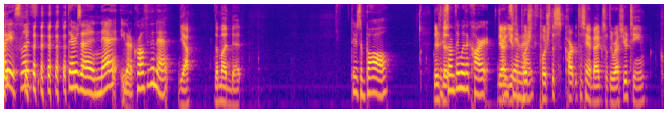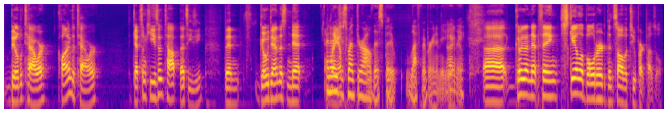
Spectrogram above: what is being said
okay, so let's. There's a net. You got to crawl through the net. Yeah, the mud net. There's a ball. There's, There's the something with a cart. there you have to push push the cart with the sandbags with the rest of your team. Build a tower, climb the tower, get some keys at the top. That's easy. Then go down this net. I know you just went through all this, but it left my brain immediately. Uh, go down that thing, scale a boulder, then solve a two part puzzle.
